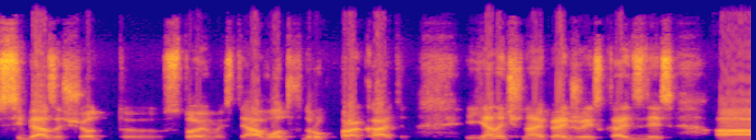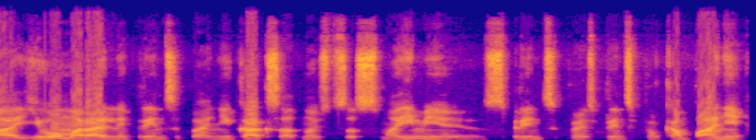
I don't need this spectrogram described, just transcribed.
себя за счет э, стоимости, а вот вдруг прокатит. И я начинаю опять же искать здесь а, его моральные принципы, они как соотносятся с моими, с принципами, с принципом компании.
